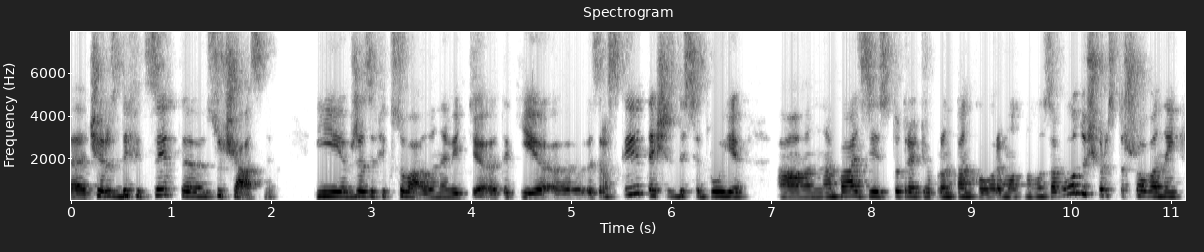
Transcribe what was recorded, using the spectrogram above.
е, через дефіцит е, сучасних. І вже зафіксували навіть е, такі е, зразки Т-62 а, на базі 103-го бронетанкового ремонтного заводу, що розташований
